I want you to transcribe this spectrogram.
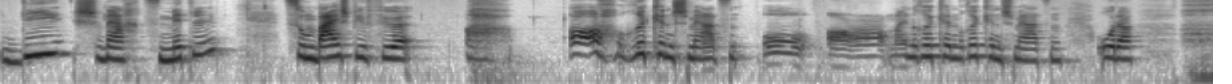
die Schmerzmittel, zum Beispiel für oh, oh, Rückenschmerzen. Oh, oh, mein Rücken, Rückenschmerzen. Oder oh,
